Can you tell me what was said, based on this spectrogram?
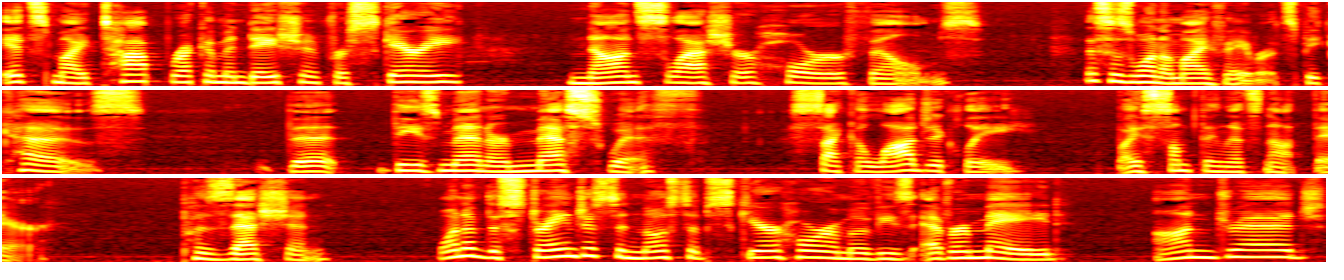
It's my top recommendation for scary, non slasher horror films. This is one of my favorites because that these men are messed with psychologically by something that's not there. Possession. One of the strangest and most obscure horror movies ever made, Andrzej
